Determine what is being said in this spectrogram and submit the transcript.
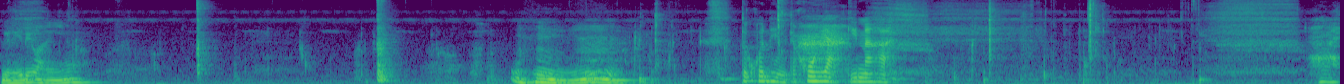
อย่างนี้ดีกว่าอย่างนี้อื้อหือทุกคนเห็นจะคงอยากกินนะคะเฮ้ย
